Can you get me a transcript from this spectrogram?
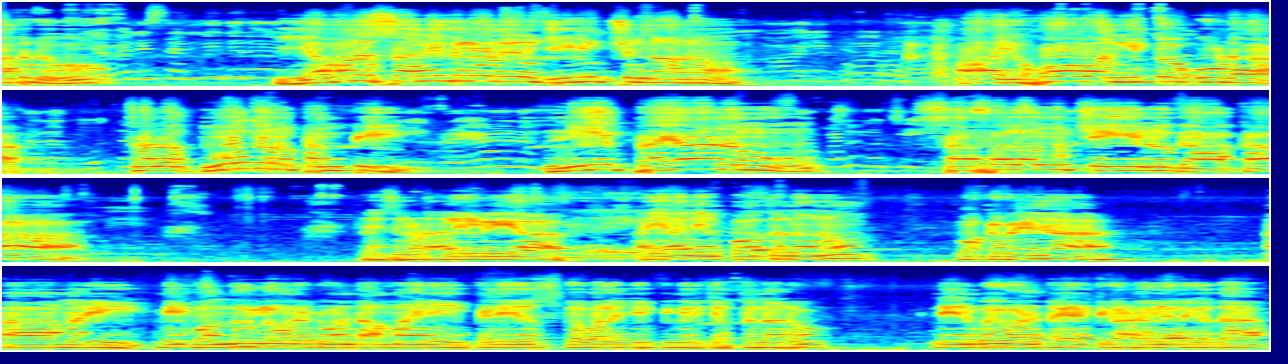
అతడు ఎవరి సన్నిధిలో యవన సన్నిధిలో నేను జీవించున్నాను ఆ యెహోవా నీతో కూడా తన దూతను పంపి నీ ప్రయాణము సఫలం చేయునుగాక. ప్రజలు అలెలుయ్యా అయ్యా నేను పోతున్నాను. ఒకవేళ మరి మీ బంధువుల్లో ఉన్నటువంటి అమ్మాయిని పెళ్ళి చేసుకోవాలని చెప్పి మీరు చెప్తున్నారు. నేను పోయి వాళ్ళు డైరెక్ట్గా అడగలేను కదా.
